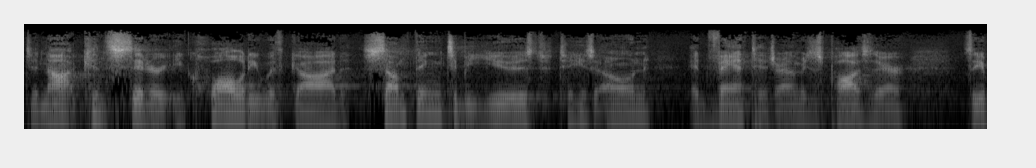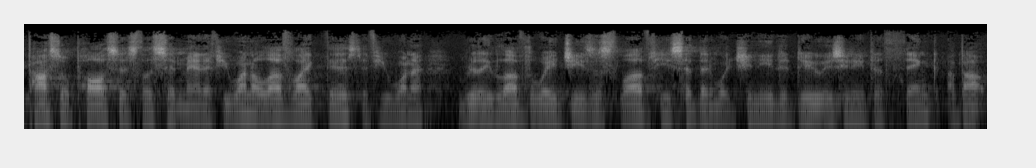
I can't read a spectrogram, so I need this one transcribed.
did not consider equality with God something to be used to his own advantage. Right, let me just pause there. So the Apostle Paul says, Listen, man, if you want to love like this, if you want to really love the way Jesus loved, he said, then what you need to do is you need to think about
